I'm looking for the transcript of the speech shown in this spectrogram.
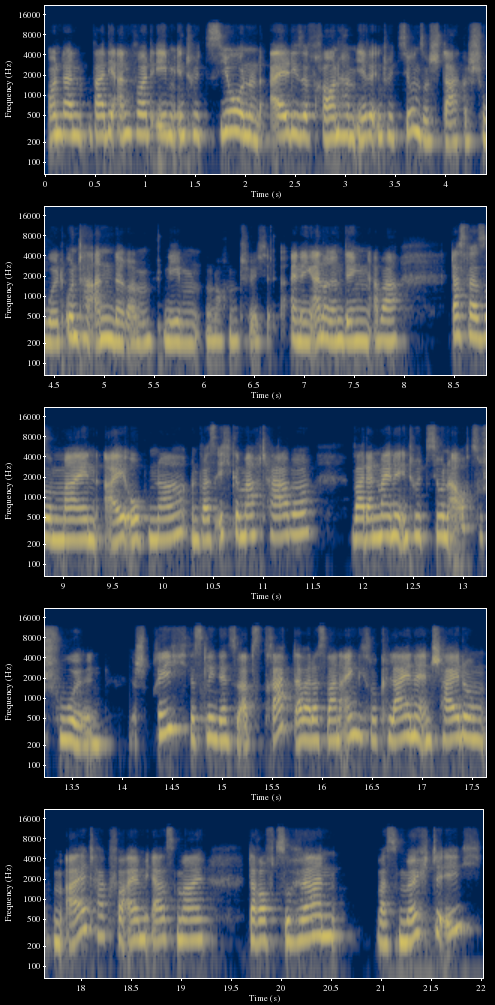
Und dann war die Antwort eben Intuition. Und all diese Frauen haben ihre Intuition so stark geschult, unter anderem, neben noch natürlich einigen anderen Dingen. Aber das war so mein Eye-Opener. Und was ich gemacht habe, war dann meine Intuition auch zu schulen. Sprich, das klingt jetzt so abstrakt, aber das waren eigentlich so kleine Entscheidungen im Alltag, vor allem erstmal darauf zu hören, was möchte ich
